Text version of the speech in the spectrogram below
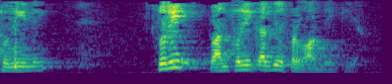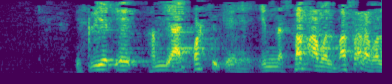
سنی نہیں۔ سنی تو انسنی کر دی، اس پر غور نہیں کیا۔ اس لیے کہ ہم یہ آج پڑھ چکے ہیں، ان سب اول بسر اول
